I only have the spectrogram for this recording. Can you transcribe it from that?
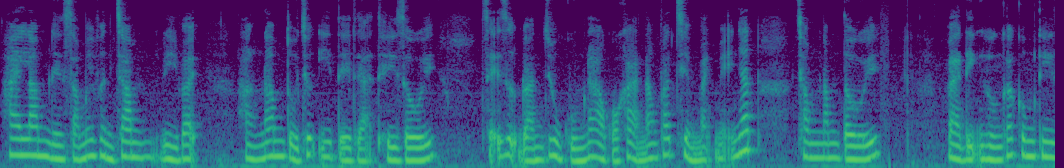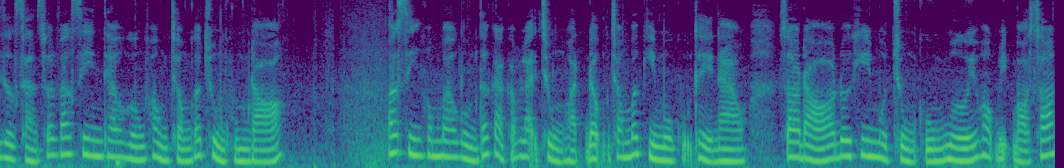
25 đến 60%. Vì vậy, hàng năm Tổ chức Y tế Thế giới sẽ dự đoán chủng cúm nào có khả năng phát triển mạnh mẽ nhất trong năm tới và định hướng các công ty dược sản xuất vaccine theo hướng phòng chống các chủng cúm đó. Vaccine không bao gồm tất cả các loại chủng hoạt động trong bất kỳ mùa cụ thể nào, do đó đôi khi một chủng cúm mới hoặc bị bỏ sót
